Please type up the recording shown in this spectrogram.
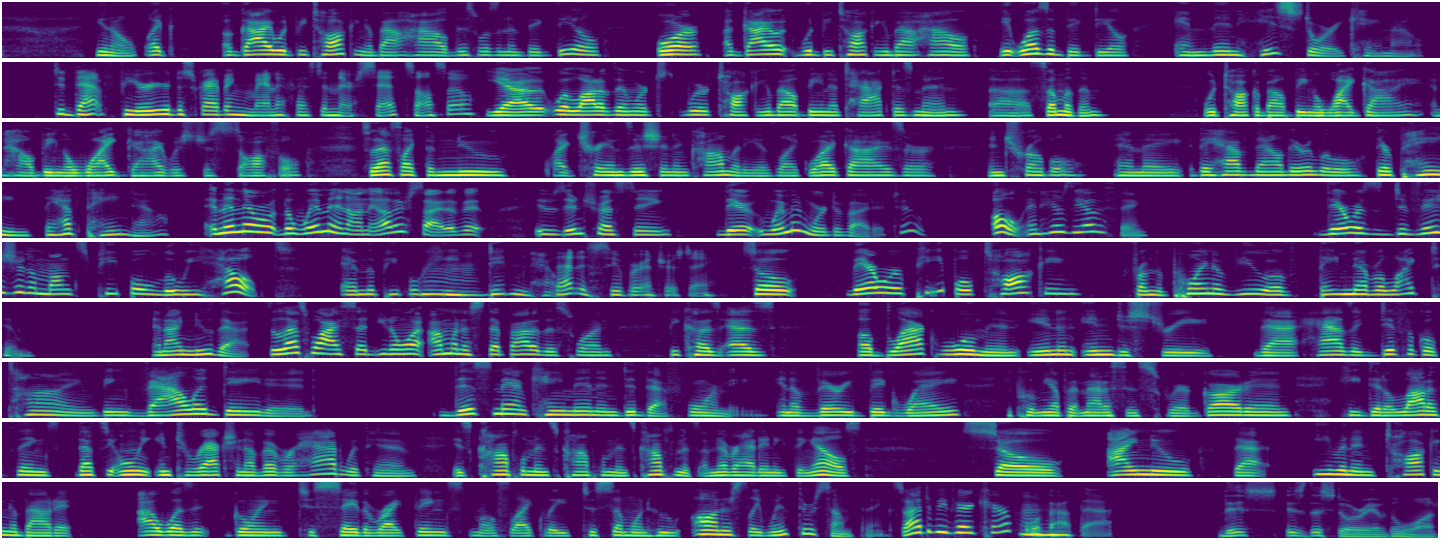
you know, like a guy would be talking about how this wasn't a big deal or a guy would be talking about how it was a big deal and then his story came out. Did that fear you're describing manifest in their sets also? Yeah, well, a lot of them were were talking about being attacked as men. Uh, some of them would talk about being a white guy and how being a white guy was just awful. So that's like the new like transition in comedy is like white guys are in trouble and they they have now their little their pain. They have pain now. And then there were the women on the other side of it. It was interesting. Their women were divided too. Oh, and here's the other thing there was division amongst people Louis helped and the people he Hmm. didn't help. That is super interesting. so there were people talking from the point of view of they never liked him. And I knew that. So that's why I said, you know what? I'm going to step out of this one because as a black woman in an industry that has a difficult time being validated, this man came in and did that for me in a very big way. He put me up at Madison Square Garden. He did a lot of things. That's the only interaction I've ever had with him is compliments, compliments, compliments. I've never had anything else. So I knew that even in talking about it, I wasn't going to say the right things, most likely, to someone who honestly went through something. So I had to be very careful Mhm. about that. This is the story of the one.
